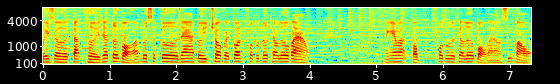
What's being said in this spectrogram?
bây giờ tạm thời cho tôi bỏ Berserker ra Tôi cho cái con Fortuner Teller vào. Anh em ạ Có Fortuner Teller bỏ vào giữ máu.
